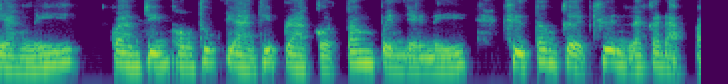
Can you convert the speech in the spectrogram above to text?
อย่างนี้ ความจริงของทุกอย่างที่ปรากฏต้องเป็นอย่างนี้ คือต้องเกิดขึ้นแล้วก็ดับไป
